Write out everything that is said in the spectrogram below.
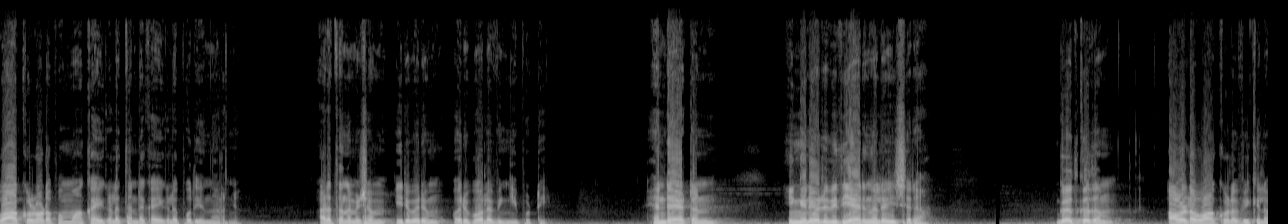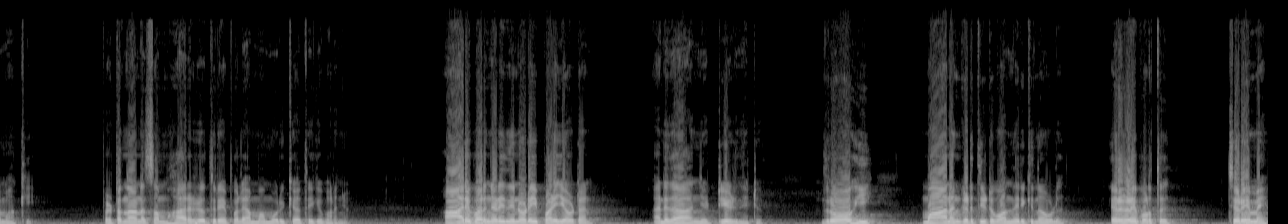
വാക്കുകളോടൊപ്പം ആ കൈകളെ തന്റെ കൈകളെ പൊതിയെന്നറിഞ്ഞു അടുത്ത നിമിഷം ഇരുവരും ഒരുപോലെ വിങ്ങിപ്പൊട്ടി. എന്റെ ഏട്ടൻ ഇങ്ങനെയൊരു വിധിയായിരുന്നല്ലോ ഈശ്വര. ഗദ്ഗതം അവളുടെ വാക്കുകളെ വികലമാക്കി. പെട്ടെന്നാണ് സംഹാരരുദ്രയെ പോലെ അമ്മ മുറിക്കകത്തേക്ക് പറഞ്ഞു. ആര് പറഞ്ഞടി നിന്നോട് ഈ പഴിയോട്ടൻ? അനിത ഞെട്ടി എഴുന്നേറ്റു. ദ്രോഹി മാനം കെടുത്തിയിട്ട് വന്നിരിക്കുന്ന അവൾ. ഇറകളി പുറത്ത്. ചെറിയമ്മേ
